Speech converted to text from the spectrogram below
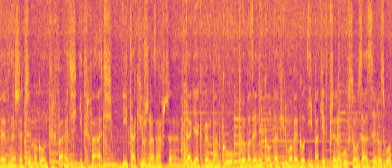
Pewne rzeczy mogą trwać i trwać. I tak już na zawsze. Tak jak w mBanku. Prowadzenie konta firmowego i pakiet przelewów są za 0 zł.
